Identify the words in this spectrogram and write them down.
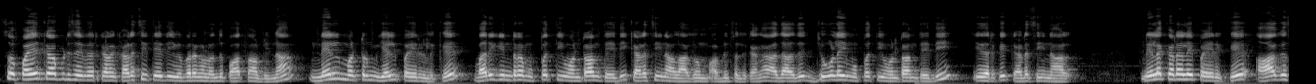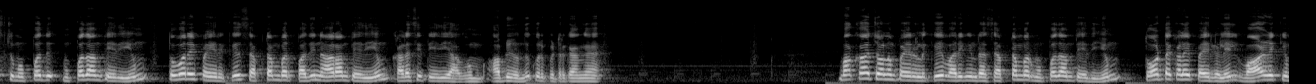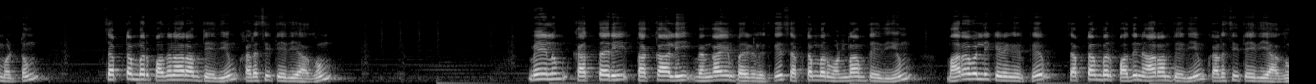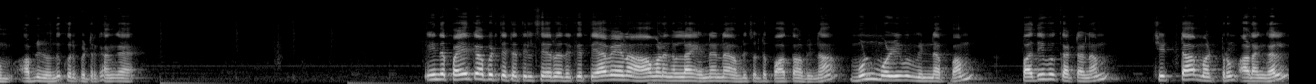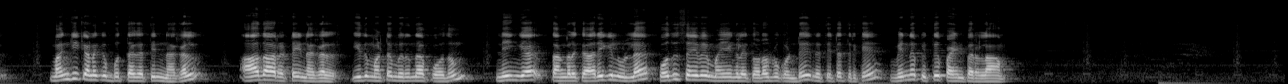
ஸோ பயிர் காப்பீடு செய்வதற்கான கடைசி தேதி விவரங்கள் வந்து பார்த்தோம் அப்படின்னா நெல் மற்றும் எள் பயிர்களுக்கு வருகின்ற முப்பத்தி ஒன்றாம் தேதி கடைசி நாளாகும் அப்படின்னு சொல்லியிருக்காங்க. அதாவது ஜூலை முப்பத்தி ஒன்றாம் தேதி இதற்கு கடைசி நாள். நிலக்கடலை பயிருக்கு ஆகஸ்ட் முப்பது முப்பதாம் தேதியும் துவரை பயிருக்கு செப்டம்பர் பதினாறாம் தேதியும் கடைசி தேதி ஆகும் அப்படின்னு வந்து குறிப்பிட்டிருக்காங்க. மக்காச்சோளம் பயிர்களுக்கு வருகின்ற செப்டம்பர் முப்பதாம் தேதியும் தோட்டக்கலை பயிர்களில் வாழைக்கு மட்டும் செப்டம்பர் பதினாறாம் தேதியும் கடைசி தேதியாகும் மேலும் கத்தரி தக்காளி வெங்காயம் பயிர்களுக்கு செப்டம்பர் ஒன்றாம் தேதியும் மரவள்ளி கிழங்கிற்கு செப்டம்பர் பதினாறாம் தேதியும் கடைசி தேதியாகும் அப்படின்னு வந்து குறிப்பிட்டிருக்காங்க. இந்த பயிர் காப்பீடு திட்டத்தில் சேர்வதற்கு தேவையான ஆவணங்கள்லாம் என்னென்ன அப்படின்னு சொல்லிட்டு பார்த்தோம் அப்படின்னா முன்மொழிவு விண்ணப்பம் பதிவு கட்டணம் சிட்டா மற்றும் அடங்கல் வங்கி கணக்கு புத்தகத்தின் நகல் ஆதார் அட்டை நகல். இது மட்டும் இருந்தால் போதும். நீங்கள் தங்களுக்கு அருகில் உள்ள பொது சேவை மையங்களை தொடர்பு கொண்டு இந்த திட்டத்திற்கு விண்ணப்பித்து பயன்பெறலாம்.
